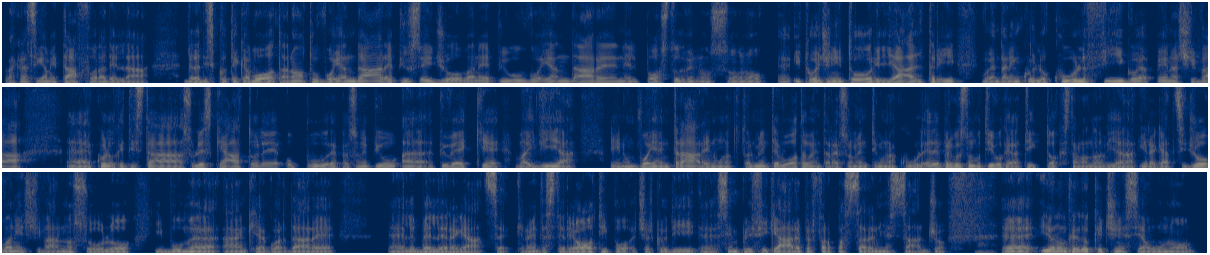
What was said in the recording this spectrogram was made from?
la classica metafora della, della discoteca vuota, no? Tu vuoi andare, più sei giovane, più vuoi andare nel posto dove non sono eh, i tuoi genitori, gli altri, vuoi andare in quello cool, figo e appena ci va eh, quello che ti sta sulle scatole, oppure persone più, eh, più, vecchie, vai via e non vuoi entrare in una totalmente vuota, vuoi entrare solamente in una cool. Ed è per questo motivo che da TikTok stanno andando via i ragazzi giovani e ci vanno solo i boomer anche a guardare eh, le belle ragazze, chiaramente stereotipo e cerco di eh, semplificare per far passare il messaggio. Eh, io non credo che ce ne sia uno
